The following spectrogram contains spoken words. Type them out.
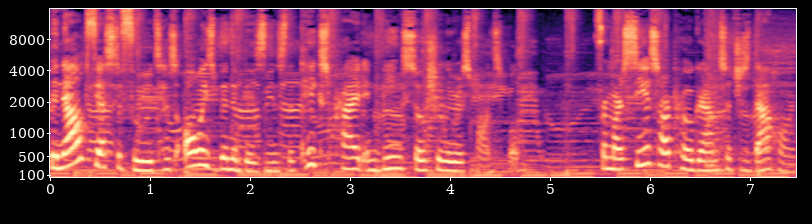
Binalot Fiesta Foods has always been a business that takes pride in being socially responsible. From our CSR programs such as Dahon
